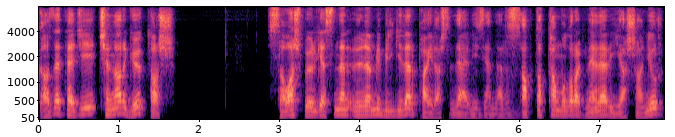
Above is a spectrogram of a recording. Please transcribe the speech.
gazeteci Çınar Göktaş savaş bölgesinden önemli bilgiler paylaştı değerli izleyenler. Zapta tam olarak neler yaşanıyor?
